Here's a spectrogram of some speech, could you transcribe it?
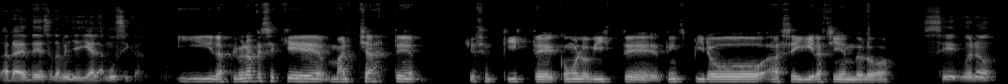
a través de eso también llegué a la música. Y las primeras veces que marchaste, ¿qué sentiste? ¿Cómo lo viste? ¿Te inspiró a seguir haciéndolo? Sí, bueno,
